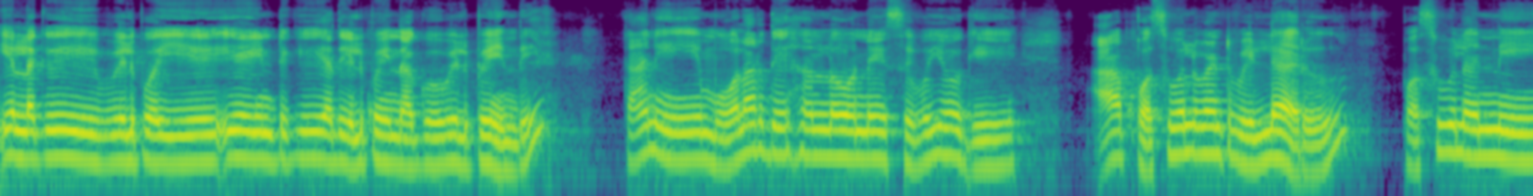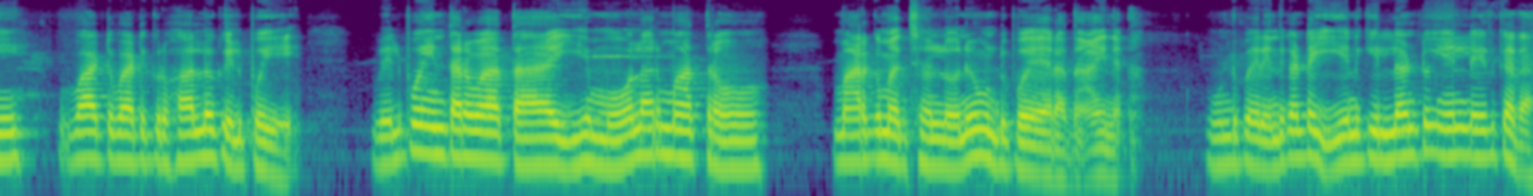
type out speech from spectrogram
ఇళ్ళకి వెళ్ళిపోయి ఏ ఇంటికి అది వెళ్ళిపోయింది ఆ గోవు వెళ్ళిపోయింది. కానీ మూలార్ దేహంలో ఉన్న శివయోగి ఆ పశువుల వెంట వెళ్ళారు. పశువులన్నీ వాటి వాటి గృహాల్లోకి వెళ్ళిపోయాయి. వెళ్ళిపోయిన తర్వాత ఈ మూలర్ మాత్రం మార్గమధ్యంలోనే ఉండిపోయారు అది ఆయన. ఉండిపోయారు. ఎందుకంటే ఈయనకి ఇల్లు అంటూ ఏం లేదు కదా.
